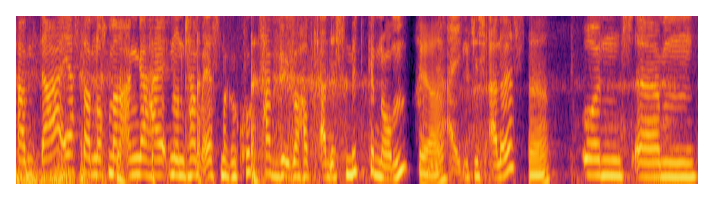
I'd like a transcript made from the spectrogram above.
haben da erst dann nochmal angehalten und haben erstmal geguckt, haben wir überhaupt alles mitgenommen? Ja. Haben wir eigentlich alles? Ja. Und ähm,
